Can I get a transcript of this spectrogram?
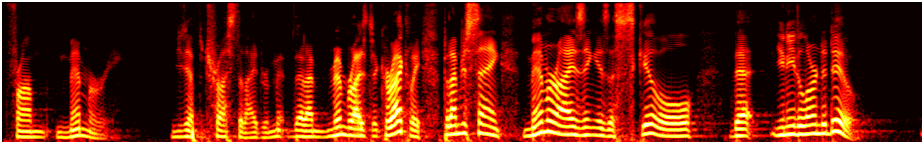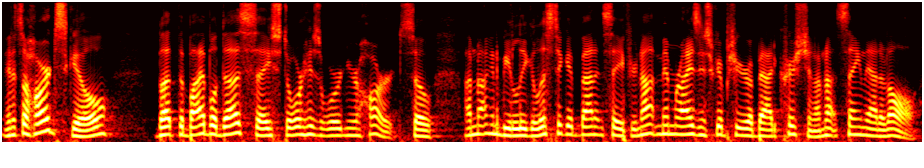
from memory. You'd have to trust that, I'd rem- that I memorized it correctly. But I'm just saying, memorizing is a skill that you need to learn to do. And it's a hard skill, but the Bible does say, store his word in your heart. So I'm not going to be legalistic about it and say, if you're not memorizing scripture, you're a bad Christian. I'm not saying that at all.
